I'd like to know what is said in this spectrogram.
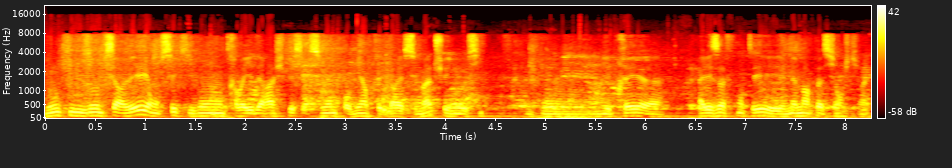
Donc ils nous ont observés et on sait qu'ils vont travailler d'arrache-pied cette semaine pour bien préparer ce match et nous aussi. Donc on, on est prêt euh, à les affronter et même impatient, je dirais.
